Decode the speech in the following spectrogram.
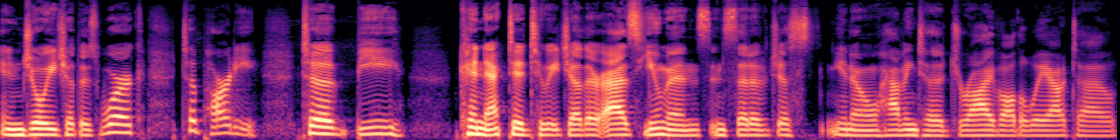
enjoy each other's work, to party, to be connected to each other as humans instead of just, you know, having to drive all the way out to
